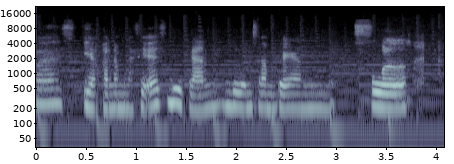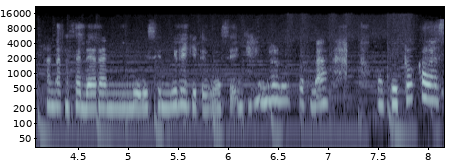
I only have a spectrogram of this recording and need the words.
pas, ya karena masih SD kan, belum sampai yang full anak kesadaran diri sendiri gitu masih. Jadi dulu pernah waktu itu kelas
